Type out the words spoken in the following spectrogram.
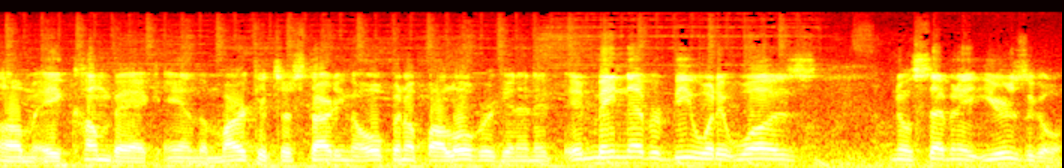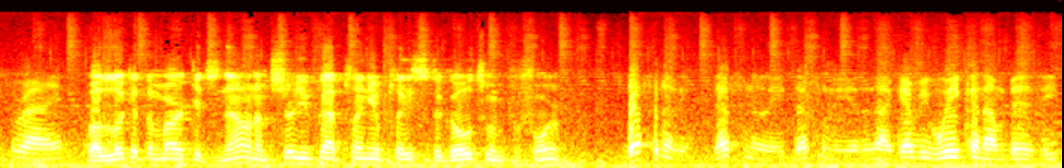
um, a comeback, and the markets are starting to open up all over again. And it, it may never be what it was, you know, seven, eight years ago. Right. But look at the markets now, and I'm sure you've got plenty of places to go to and perform. Definitely, definitely, definitely. Like every weekend, I'm busy.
